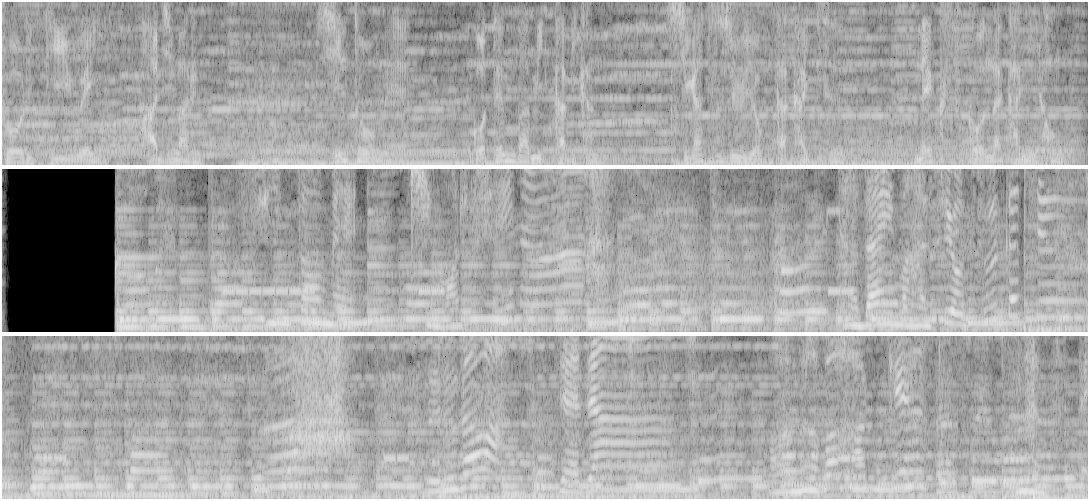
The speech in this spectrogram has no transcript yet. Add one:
クオリティウェイ始まる。新東名御殿場3日日間4月14日開通。ネクスコ中日本。新東名気持ちいいな。ただいま橋を通過中。うわ駿河湾。じゃじゃーん穴場発見なんつって。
